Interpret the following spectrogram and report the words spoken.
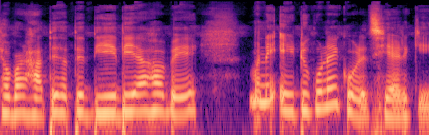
সবার হাতে হাতে দিয়ে দেওয়া হবে। মানে এইটুকুনাই করেছি আর কি।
